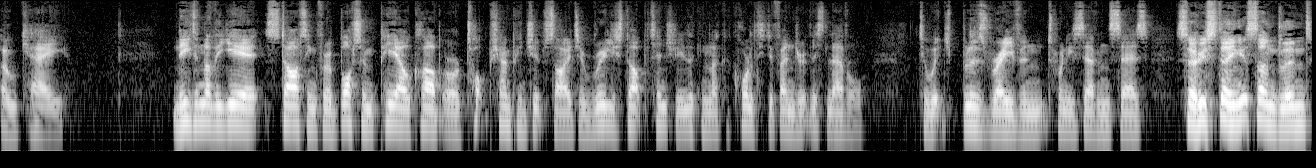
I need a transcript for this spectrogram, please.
Okay. Need another year starting for a bottom PL club or a top championship side to really start potentially looking like a quality defender at this level. To which Blizz Raven 27 says, So he's staying at Sunderland?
